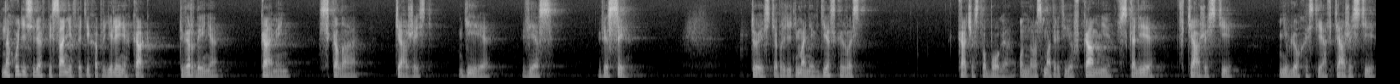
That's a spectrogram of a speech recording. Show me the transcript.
находит себя в Писании в таких определениях, как твердыня, камень, скала, тяжесть, гиря, вес, весы. То есть, обратите внимание, где скрылось качество Бога. Он рассматривает ее в камне, в скале, в тяжести, не в легкости, а в тяжести.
